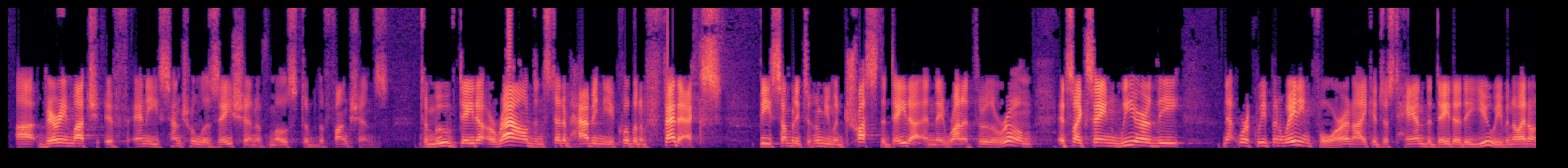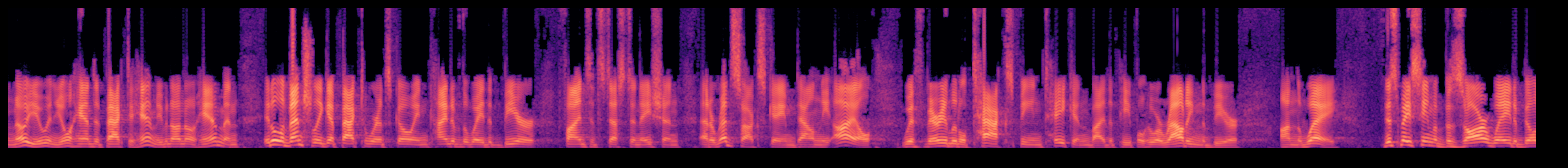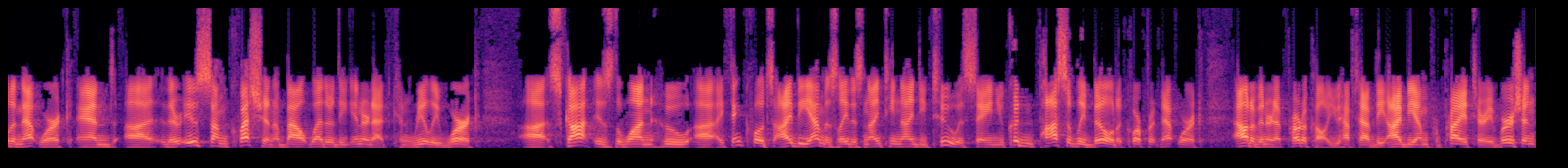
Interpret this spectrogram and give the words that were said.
uh, very much, if any, centralization of most of the functions. To move data around, instead of having the equivalent of FedEx be somebody to whom you entrust the data and they run it through the room. It's like saying, we are the network we've been waiting for, and I could just hand the data to you, even though I don't know you, and you'll hand it back to him, even though I know him, and it'll eventually get back to where it's going, kind of the way that beer finds its destination at a Red Sox game down the aisle, with very little tax being taken by the people who are routing the beer on the way. This may seem a bizarre way to build a network, and uh, there is some question about whether the internet can really work. Uh, Scott is the one who uh, I think quotes IBM as late as 1992 as saying you couldn't possibly build a corporate network out of Internet Protocol. You have to have the IBM proprietary version.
